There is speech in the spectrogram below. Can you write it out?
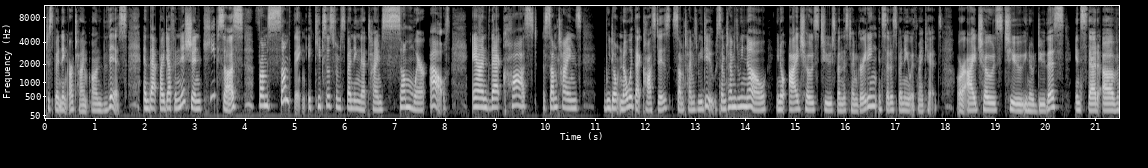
to spending our time on this. And that by definition keeps us from something. It keeps us from spending that time somewhere else. And that cost sometimes we don't know what that cost is. Sometimes we do. Sometimes we know, you know, I chose to spend this time grading instead of spending it with my kids. Or I chose to, you know, do this instead of,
